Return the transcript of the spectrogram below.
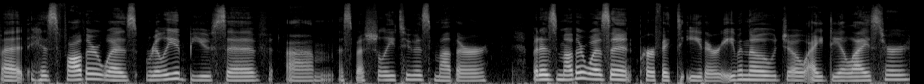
but his father was really abusive, um, especially to his mother. But his mother wasn't perfect either. Even though Joe idealized her,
